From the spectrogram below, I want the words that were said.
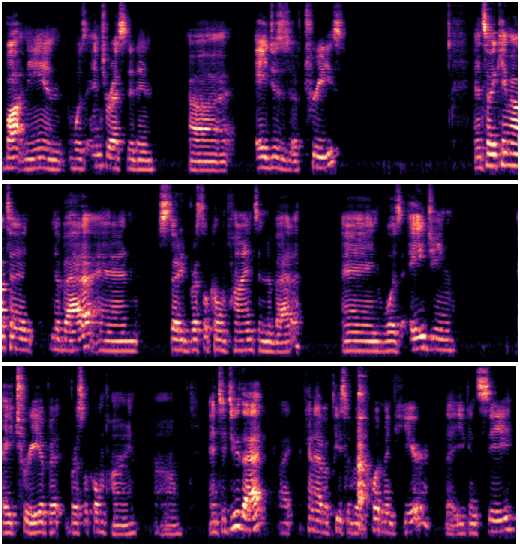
botany and was interested in uh, ages of trees. And so he came out to Nevada and studied bristlecone pines in Nevada and was aging a tree, a bristlecone pine. Um, and to do that, I kind of have a piece of equipment here that you can see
